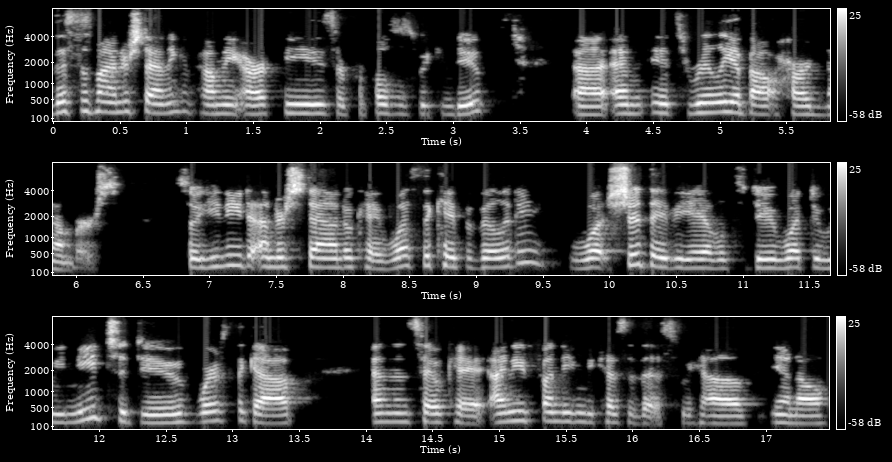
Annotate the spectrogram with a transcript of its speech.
this is my understanding of how many RFPs or proposals we can do, uh, and it's really about hard numbers. So you need to understand, okay, what's the capability? What should they be able to do? What do we need to do? Where's the gap? And then say, okay, I need funding because of this. We have, you know,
